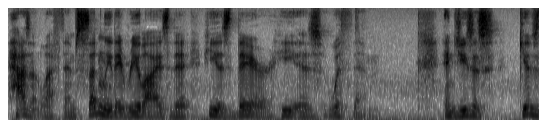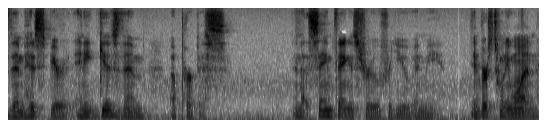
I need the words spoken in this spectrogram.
hasn't left them. Suddenly, they realize that he is there, he is with them. And Jesus gives them his spirit and he gives them a purpose. And that same thing is true for you and me. In verse 21,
